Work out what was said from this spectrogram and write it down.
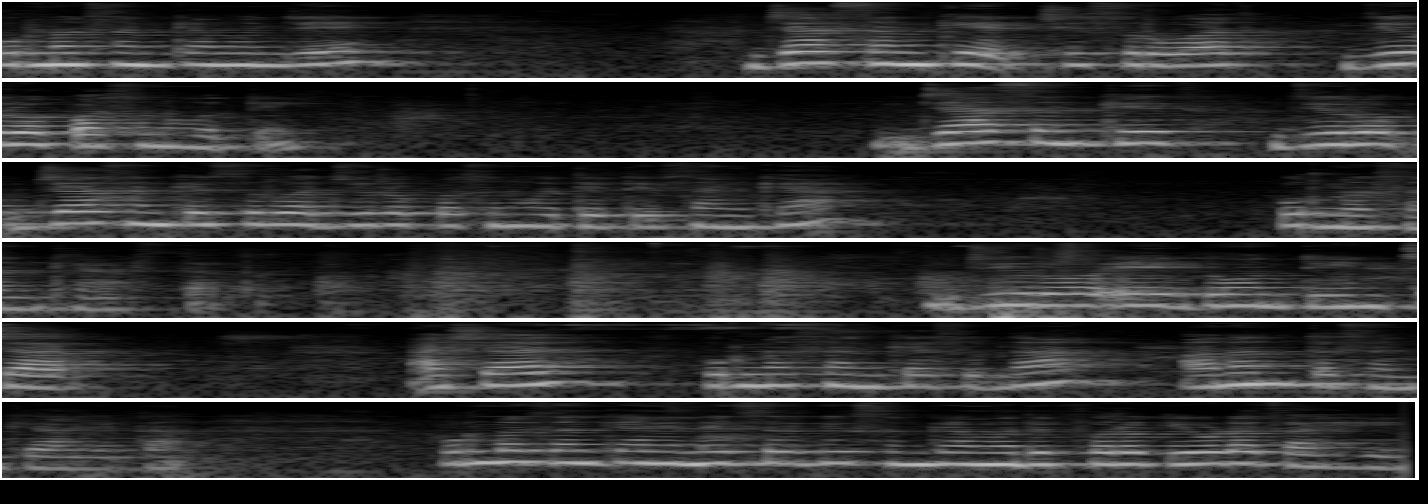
पूर्ण संख्या म्हणजे ज्या संख्येची सुरुवात झिरोपासून होते. ज्या संख्येत झिरो ज्या संख्येत सुरुवात झिरोपासून होते ती संख्या पूर्ण संख्या असतात. झिरो एक दोन तीन चार अशा पूर्ण संख्यासुद्धा अनंत संख्या आहेत. पूर्ण संख्या आणि नैसर्गिक संख्यामध्ये फरक एवढाच आहे.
